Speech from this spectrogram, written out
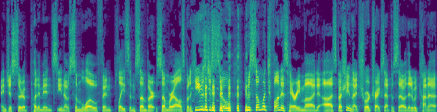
and just sort of put him in, you know, some loaf and place him somewhere somewhere else. But he was just so he was so much fun as Harry Mudd, uh, especially in that Short Treks episode. That it would kind of.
